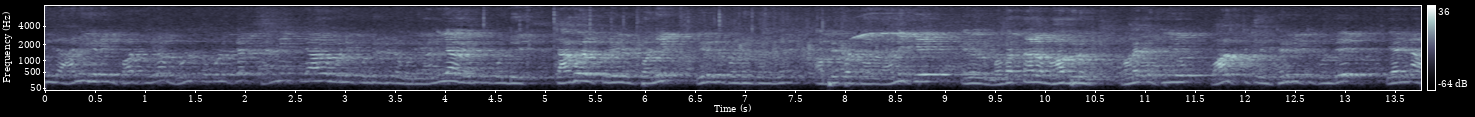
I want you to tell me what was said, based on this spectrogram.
இந்த அணிகளை பார்த்தீங்கன்னா முழுக்க முழுக்க தன்னிச்சையாக பண்ணி கொண்டிருக்கிற ஒரு அணியாக இருந்து கொண்டு தகவல் தொழில்நுட்ப அணி இருந்து கொண்டிருக்கிறது அப்படிப்பட்ட அந்த அணிக்கு எங்கள் மகத்தான மாபெரும் வணக்கத்தையும் வாழ்த்துக்களையும் தெரிவித்துக் கொண்டு ஏன்னா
